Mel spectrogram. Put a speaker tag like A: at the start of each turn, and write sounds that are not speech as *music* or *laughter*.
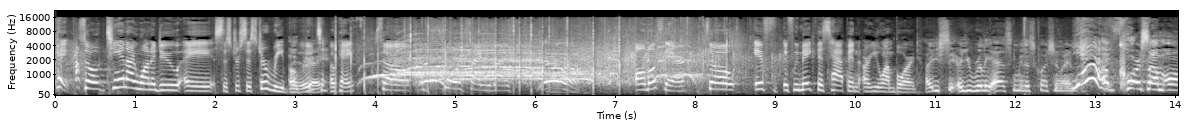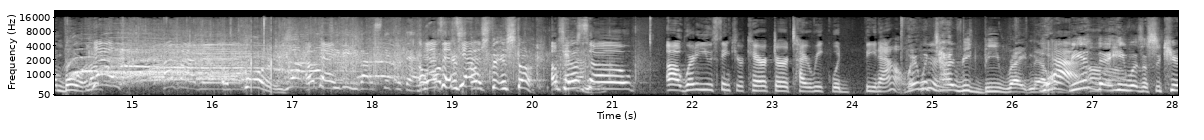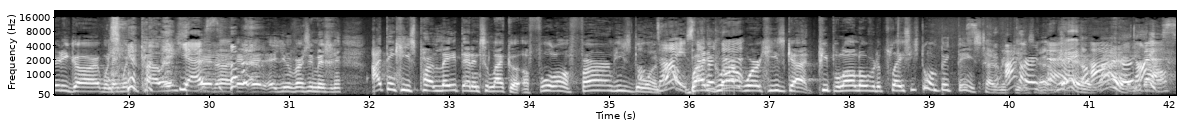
A: Okay, so T and I want to do a sister sister reboot.
B: Okay.
A: Okay. So I'm so excited, you guys.
B: Yeah.
A: Almost there. So if if we make this happen, are you on board?
B: Are you se- are you really asking me this question right now?
A: Yes.
B: Of course I'm on board.
A: Yes.
B: Of course.
C: You on
A: Okay.
C: TV, you gotta stick with that.
A: Oh, yes,
B: I'm-
A: yes,
B: it's, I'm st- it's stuck.
A: Okay,
B: happening.
A: so uh, where do you think your character Tyreek would be now?
B: Where would Tyreek be right now?
A: Yeah.
B: Be it that he was a security guard when they went to *laughs* college
A: Yes.
B: at, uh, at, at, at University of Michigan. I think he's parlayed that into like a, a full-on firm. He's doing
A: Oh, nice.
B: Bodyguard work. He's got people all over the place. He's doing big things, Tyreek.
C: I
B: is
C: heard
B: now.
C: that.
B: Yeah,
C: I
B: right.
C: heard
A: Nice.
C: that.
